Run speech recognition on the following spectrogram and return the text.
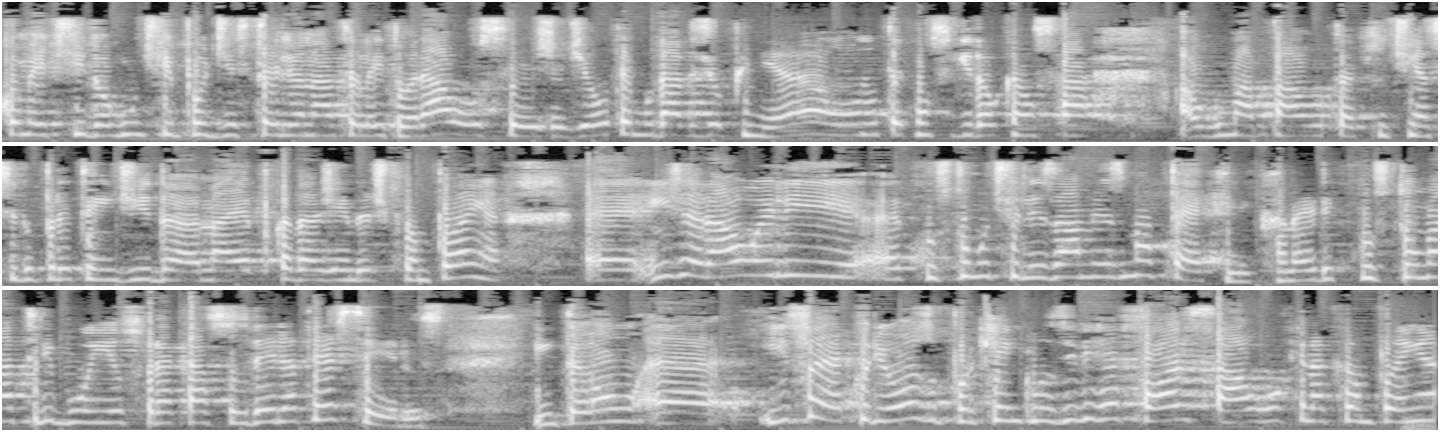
cometido algum tipo de estelionato eleitoral, ou seja, de ou ter mudado de opinião ou não ter conseguido alcançar alguma pauta que tinha sido pretendida na época da agenda de campanha, é, em geral ele é, costuma utilizar a mesma técnica, né? ele costuma atribuir os fracassos dele a terceiros. Então, é, isso é curioso porque, inclusive, reforça algo que na campanha campanha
